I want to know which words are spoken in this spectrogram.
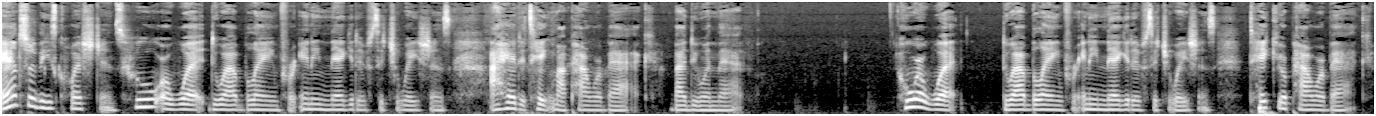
Answer these questions Who or what do I blame for any negative situations? I had to take my power back by doing that. Who or what do I blame for any negative situations? Take your power back.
